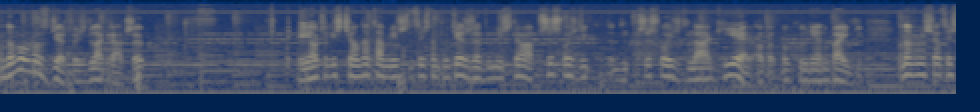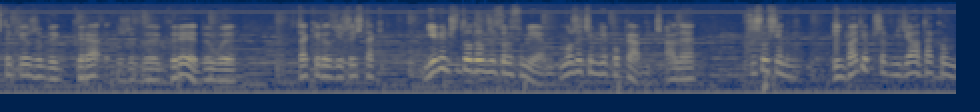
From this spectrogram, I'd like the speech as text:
nową rozdzielczość dla graczy, i oczywiście ona tam jeszcze coś tam powiedziała, że wymyślała przyszłość, przyszłość dla gier, od ogólnie Nvidia. Ona wymyśliła coś takiego, żeby, gra, żeby gry były w takiej rozdzielczości, tak... Nie wiem, czy to dobrze zrozumiałem, możecie mnie poprawić, ale przyszłość Nvidia przewidziała taką,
